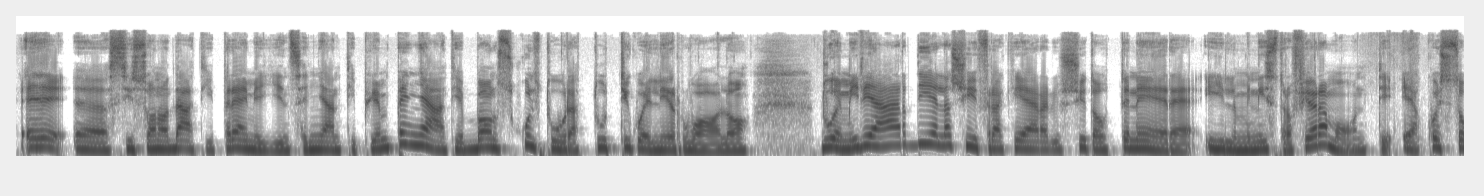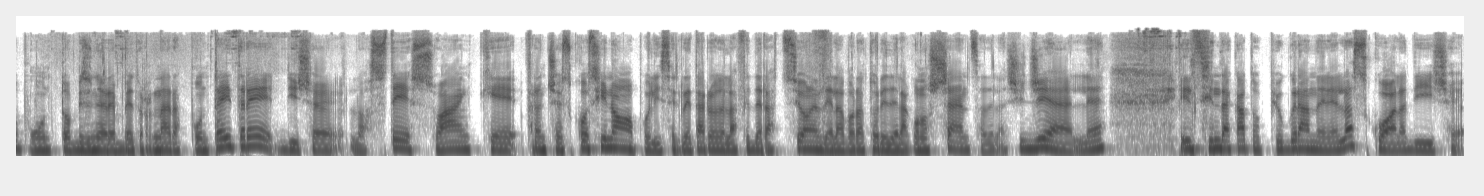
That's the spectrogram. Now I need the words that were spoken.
e eh, si sono dati premi agli insegnanti più impegnati e bonus cultura a tutti quelli in ruolo. 2 miliardi è la cifra che era riuscito a ottenere il ministro Fioramonti e a questo punto bisognerebbe tornare appunto ai 3 dice lo stesso anche Francesco Sinopoli, segretario della Federazione dei lavoratori della conoscenza della CGL, il sindacato più grande nella scuola, dice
